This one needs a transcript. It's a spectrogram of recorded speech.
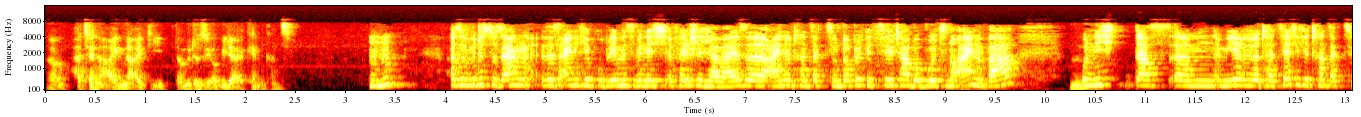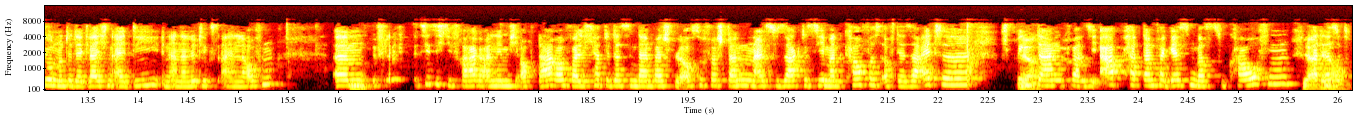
hat ja eine eigene ID, damit du sie auch wiedererkennen kannst. Mhm. Also würdest du sagen, das eigentliche Problem ist, wenn ich fälschlicherweise eine Transaktion doppelt gezählt habe, obwohl es nur eine war, mhm. und nicht, dass ähm, mehrere tatsächliche Transaktionen unter der gleichen ID in Analytics einlaufen? Ähm, mhm. Vielleicht bezieht sich die Frage an nämlich auch darauf, weil ich hatte das in deinem Beispiel auch so verstanden, als du sagtest, jemand kauft was auf der Seite, springt ja. dann quasi ab, hat dann vergessen, was zu kaufen, ja, hat also genau. also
